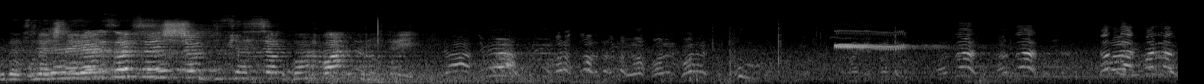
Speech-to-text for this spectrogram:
Удачная реализация. Счет 52-3. Назад, назад! Назад, Марат,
